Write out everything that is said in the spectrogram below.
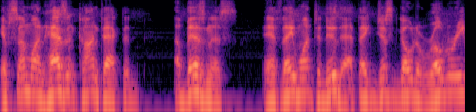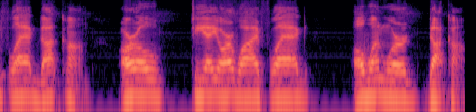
if someone hasn't contacted a business, and if they want to do that, they just go to rotaryflag.com. R O T A R Y flag, all one word, dot com.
